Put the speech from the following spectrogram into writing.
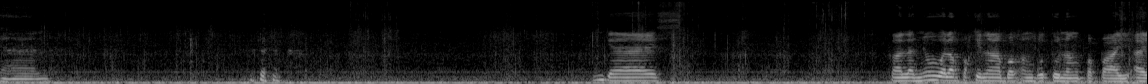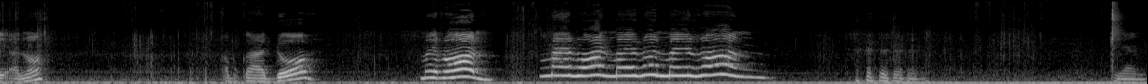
Yan. Guys. Kala nyo walang pakinabang ang buto ng papaya ay ano? Avocado? Mayroon! Mayroon! Mayroon! Mayroon! Yan.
